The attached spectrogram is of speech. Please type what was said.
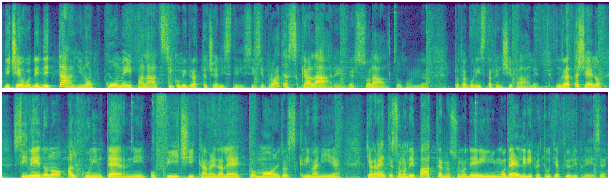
dicevo, dei dettagli, no? come i palazzi, come i grattacieli stessi. Se provate a scalare verso l'alto con il protagonista principale, un grattacielo si si vedono alcuni interni, uffici, camere da letto, monitor, scrivanie. Chiaramente sono dei pattern, sono dei modelli ripetuti a più riprese,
